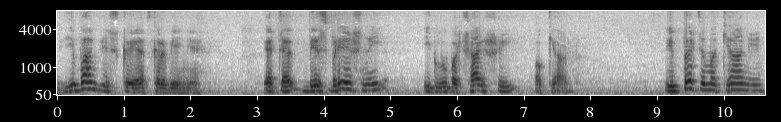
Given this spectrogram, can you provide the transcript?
евангельское откровение – это безбрежный и глубочайший океан. И в этом океане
